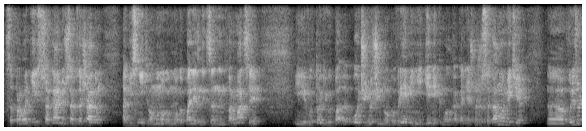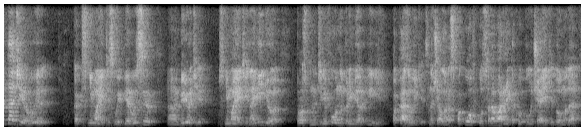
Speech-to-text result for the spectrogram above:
сопроводить шагами, шаг за шагом, объяснить вам много-много полезной ценной информации. И в итоге вы очень-очень много времени, денег и молока, конечно же, сэкономите. Э, в результате вы, как снимаете свой первый сыр, э, берете, снимаете на видео, просто на телефон, например, и показываете сначала распаковку сыроварни, как вы получаете дома, да,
